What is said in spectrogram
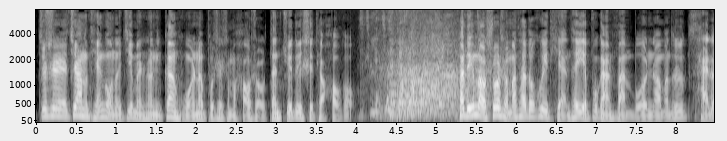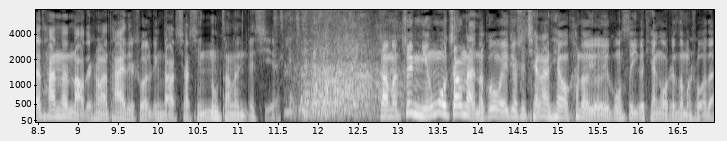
就是这样的舔狗呢，基本上你干活呢不是什么好手，但绝对是条好狗。他领导说什么他都会舔，他也不敢反驳，你知道吗？就是踩在他那脑袋上了，他还得说领导小心弄脏了你的鞋。知道吗？最明目张胆的恭维就是前两天我看到有一个公司一个舔狗是这么说的：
